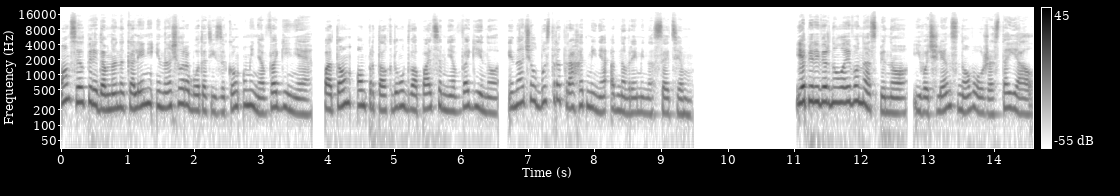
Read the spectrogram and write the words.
Он сел передо мной на колени и начал работать языком у меня в вагине. Потом он протолкнул два пальца мне в вагину и начал быстро трахать меня одновременно с этим. Я перевернула его на спину, его член снова уже стоял.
